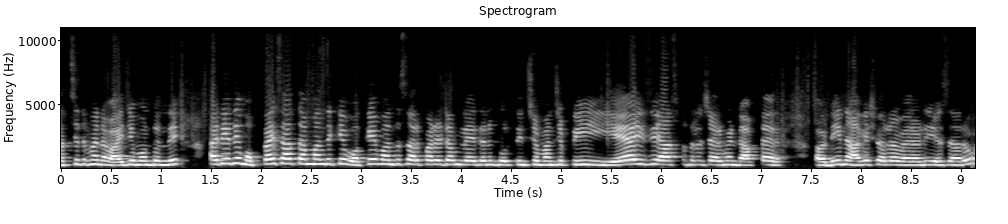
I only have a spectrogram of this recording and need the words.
ఖచ్చితమైన వైద్యం ఉంటుంది. అయితే ఇది ముప్పై శాతం మందికి ఒకే మందు సరిపడటం లేదని గుర్తించమని చెప్పి ఏఐజీ ఆసుపత్రి చైర్మన్ డాక్టర్ డి నాగేశ్వరరావు వెల్లడి చేశారు.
